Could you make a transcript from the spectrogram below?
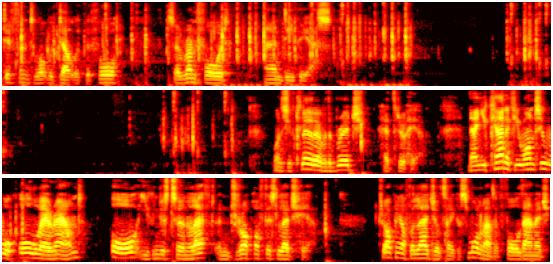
different to what we've dealt with before. So run forward and DPS. Once you've cleared over the bridge, head through here. Now you can, if you want to, walk all the way around, or you can just turn left and drop off this ledge here. Dropping off the ledge will take a small amount of fall damage,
